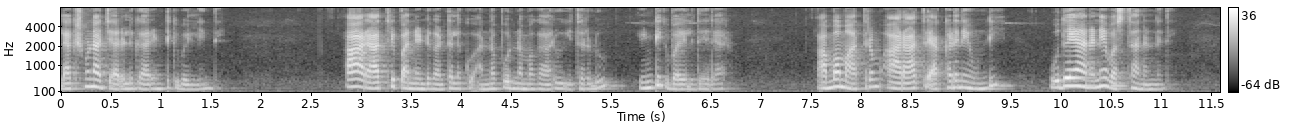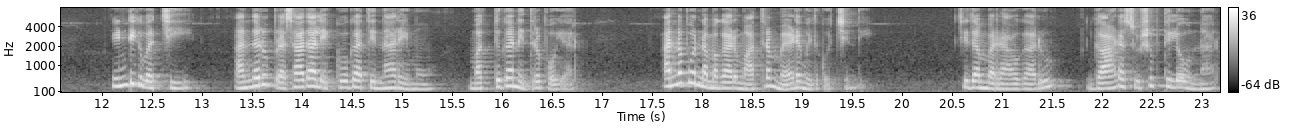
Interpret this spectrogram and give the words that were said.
లక్ష్మణాచార్యులు గారింటికి వెళ్ళింది. ఆ రాత్రి పన్నెండు గంటలకు అన్నపూర్ణమ్మ గారు ఇతరులు ఇంటికి బయలుదేరారు. అమ్మ మాత్రం ఆ రాత్రి అక్కడనే ఉండి ఉదయాననే వస్తానన్నది. ఇంటికి వచ్చి అందరూ ప్రసాదాలు ఎక్కువగా తిన్నారేమో మత్తుగా నిద్రపోయారు. అన్నపూర్ణమ్మగారు మాత్రం మేడ మీదకొచ్చింది. చిదంబరరావు గారు గాఢ సుషుప్తిలో ఉన్నారు.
